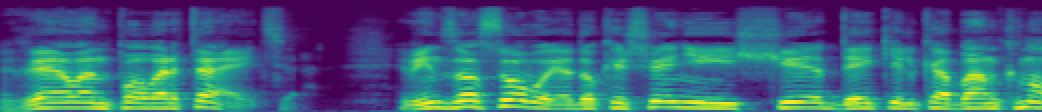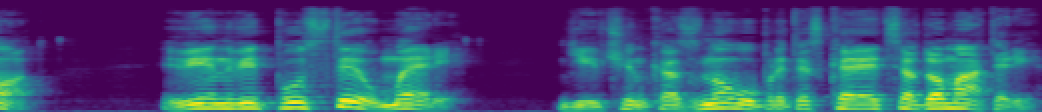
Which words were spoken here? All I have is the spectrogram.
Гелен повертається. Він засовує до кишені іще декілька банкнот. Він відпустив Мері. Дівчинка знову притискається до матері.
